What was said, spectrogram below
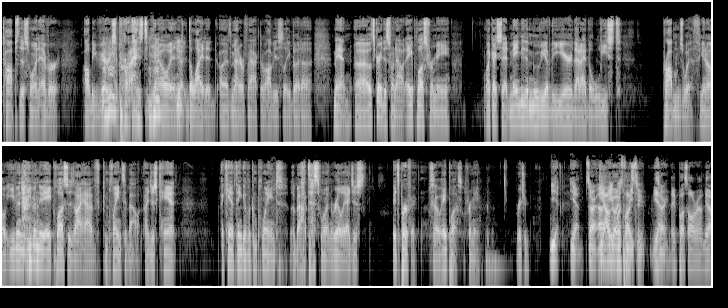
tops this one ever, I'll be very surprised, you know, and Yeah. delighted. As a matter of fact, obviously. But uh, man, uh, let's grade this one out. A plus for me. Like I said, maybe the movie of the year that I had the least problems with. You know, even even the A pluses I have complaints about. I just can't. I can't think of a complaint about this one. Really, I just it's perfect. So A plus for me. Richard. Yeah, yeah. Sorry, uh, yeah i'll A go plus a for me plus too. yeah Sorry. a plus all around yeah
